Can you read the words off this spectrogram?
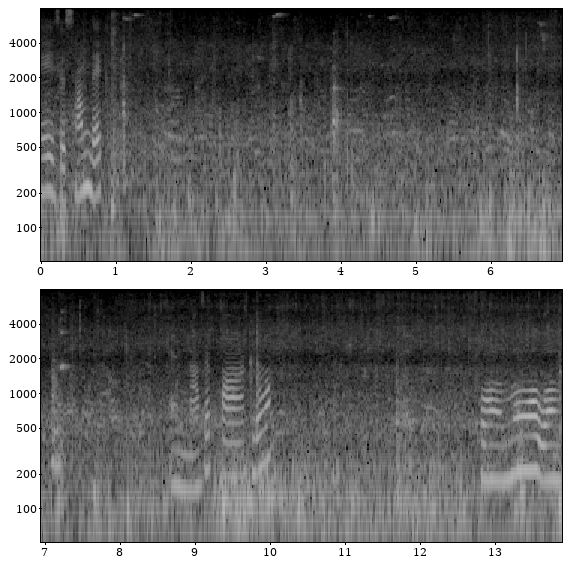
Okay, it's a sun deck. another park though for more long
